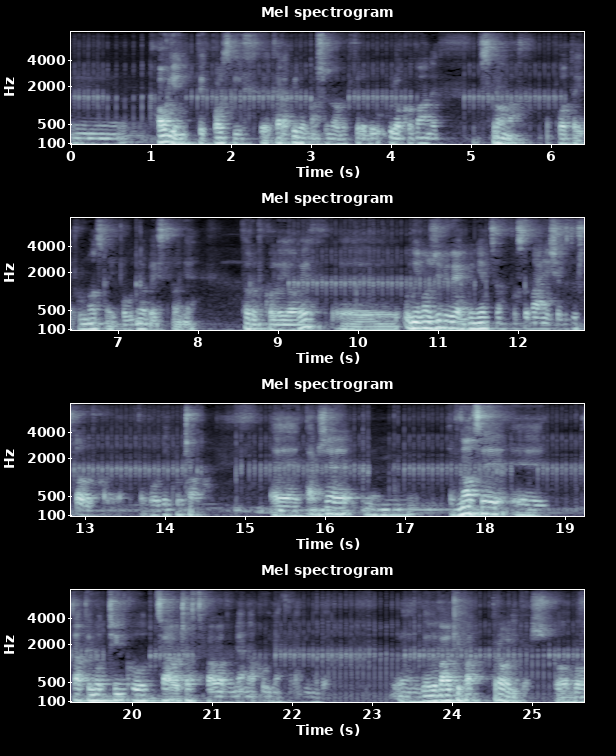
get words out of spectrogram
mm, ogień tych polskich karabinów maszynowych, który był ulokowany w schronach po tej północnej i południowej stronie torów kolejowych, y, uniemożliwił jakby Niemcom posuwanie się wzdłuż torów kolejowych. To było wykluczone. Y, także mm, w nocy na tym odcinku cały czas trwała wymiana ognia karabinowego. Były walki patroli też, bo, bo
